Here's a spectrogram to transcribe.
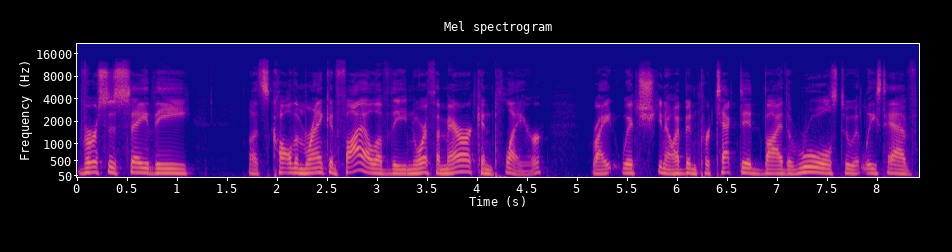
versus say the let's call them rank and file of the North American player, right? Which you know have been protected by the rules to at least have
